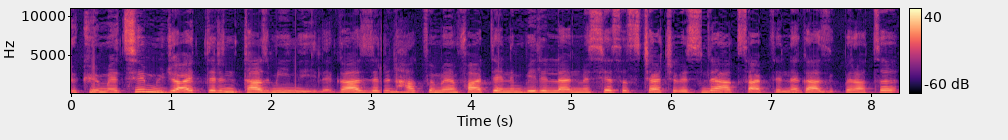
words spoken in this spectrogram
hükümeti mücahitlerin tazminiyle gazilerin hak ve menfaatlerinin belirlenmesi yasası çerçevesinde hak sahiplerine gazilik beratı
